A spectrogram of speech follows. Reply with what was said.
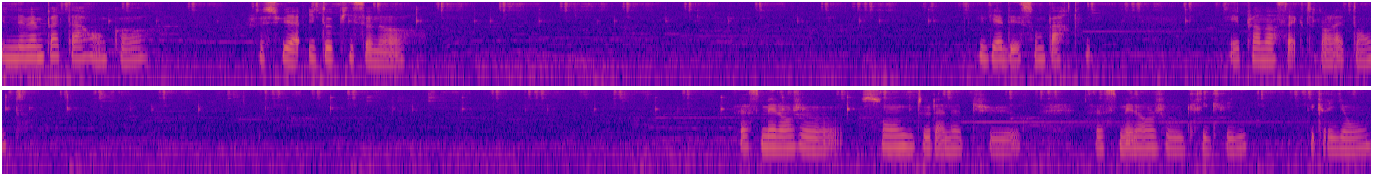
Il n'est même pas tard encore. Je suis à Utopie sonore. Il y a des sons partout et plein d'insectes dans la tente. Ça se mélange au son de la nature, ça se mélange au gris-gris des grillons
